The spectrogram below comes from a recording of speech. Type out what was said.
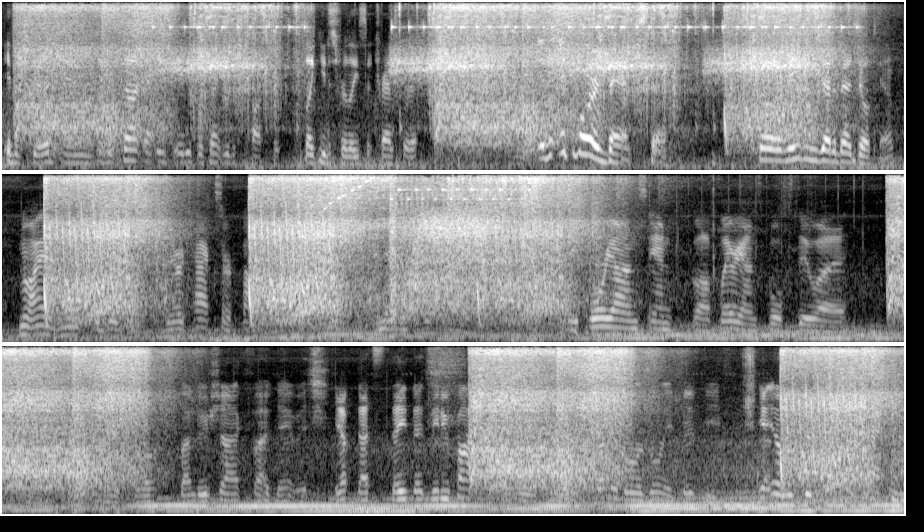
if it's good, and if it's not at least 80%, you just toss it. Like you just release it, transfer it. it it's more advanced stuff. So maybe you got a bad Jolteon. No, I have no. Their attacks are fine. And then Vaporeons and uh, Flareons both do. Uh, Thunder Shock, 5 damage. yep, that's they they, they do five. Thunderbolt is only 50. Yeah, no, this this attack can,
